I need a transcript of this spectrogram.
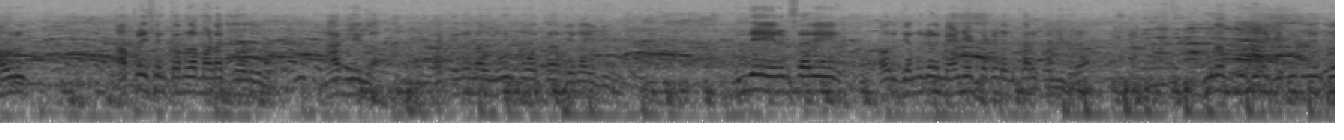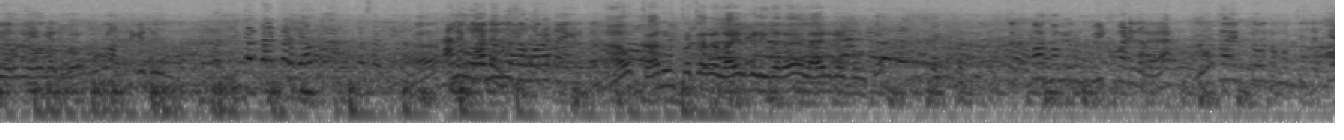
ಅವರು ಆಪರೇಷನ್ ಕಮಲ ಮಾಡಕ್ಕೆ ನೋಡಿದ್ರು. ಆಗಲಿಲ್ಲ. ಯಾಕೆಂದರೆ ನಾವು ನೂರ ಮೂವತ್ತಾರು ಜನ ಇದ್ದೀವಿ. ಹಿಂದೆ ಎರಡು ಸಾರಿ ಅವರು ಜನಗಳ ಮ್ಯಾಂಡೇಟ್ ತಗೊಂಡು ಅಧಿಕಾರಕ್ಕೆ ಬಂದಿದ್ರ. ಅವರು ನಾವು ಕಾನೂನು ಪ್ರಕಾರ ಲಾಯರ್ಗಳಿದ್ದಾರೆ ಲಾಯರ್ಗಳ ಮೂಲಕ ಫೈಟ್ ಮಾಡ್ತೀವಿ ಟ್ವೀಟ್ ಮಾಡಿದ್ದಾರೆ ಲೋಕಾಯುಕ್ತವನ್ನು ಮುಚ್ಚಿದ್ದಕ್ಕೆ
